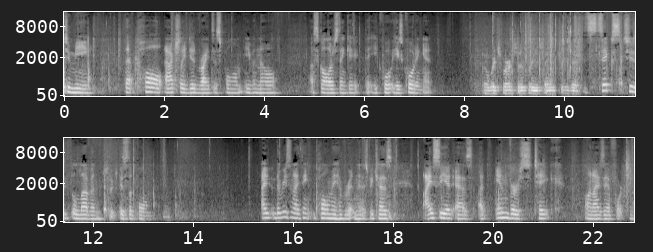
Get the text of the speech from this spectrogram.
to me, that Paul actually did write this poem, even though uh, scholars think it, that he quote, he's quoting it. Uh, which verses were you saying through the 6 to 11 Six. is the poem. I, the reason I think Paul may have written it is because I see it as an inverse take on Isaiah 14.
